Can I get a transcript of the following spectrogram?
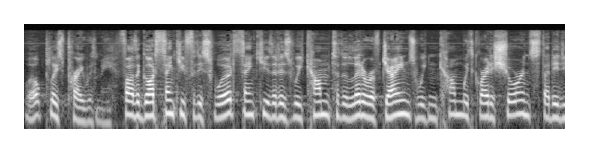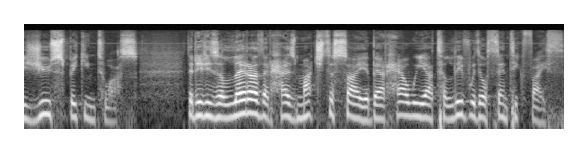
Well, please pray with me. Father God, thank you for this word. Thank you that as we come to the letter of James, we can come with great assurance that it is you speaking to us, that it is a letter that has much to say about how we are to live with authentic faith.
